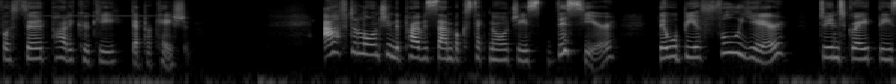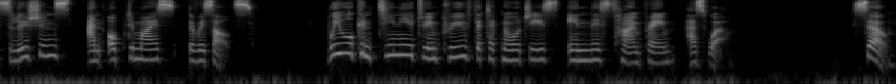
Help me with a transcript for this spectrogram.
for third-party cookie deprecation. After launching the Privacy Sandbox technologies this year, there will be a full year to integrate these solutions and optimize the results. We will continue to improve the technologies in this timeframe as well. So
